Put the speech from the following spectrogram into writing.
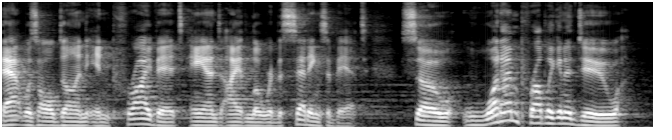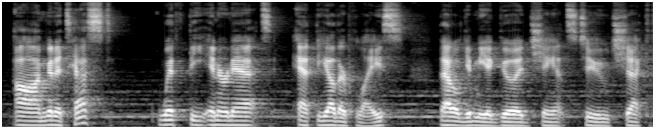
that was all done in private, and I lowered the settings a bit. So what I'm probably going to do, uh, I'm going to test with the internet at the other place. That'll give me a good chance to check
